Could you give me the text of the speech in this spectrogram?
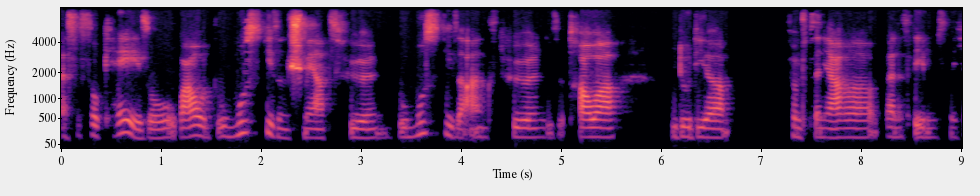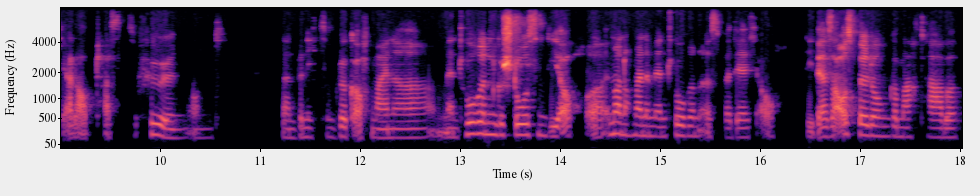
es ist okay, so, wow, du musst diesen Schmerz fühlen, du musst diese Angst fühlen, diese Trauer, die du dir 15 Jahre deines Lebens nicht erlaubt hast zu fühlen. Und dann bin ich zum Glück auf meine Mentorin gestoßen, die auch äh, immer noch meine Mentorin ist, bei der ich auch diverse Ausbildungen gemacht habe.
